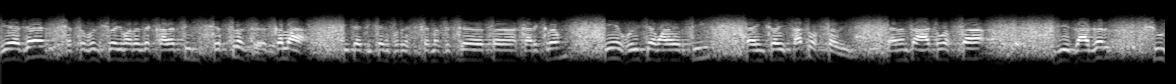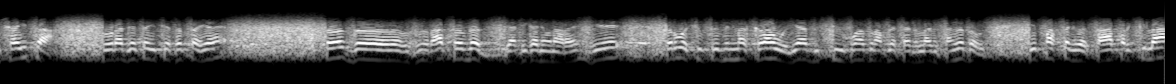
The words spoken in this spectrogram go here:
जे ज्या छत्रपती शिवाजी महाराजांच्या काळातील शस्त्र कला ही त्या ठिकाणी प्रदर्शित करण्याचा क- कार्यक्रम हे होळीच्या माळावरती सायंकाळी सात वाजता होईल. त्यानंतर आठ वाजता जे जागर शिवशाहीचा स्वराज्याच्या इतिहासाचा हे तर राज या ठिकाणी होणार आहे हे सर्व शिवप्रेमींना कळावं या दृष्टिकोनातून आपल्या चॅनलला आम्ही सांगत आहोत. हे पाच तारखेला सहा तारखेला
